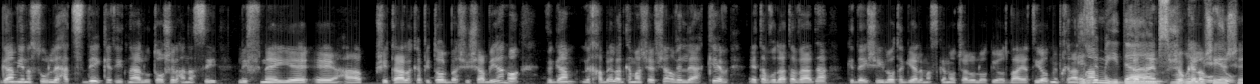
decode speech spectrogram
גם ינסו להצדיק את התנהלותו של הנשיא לפני uh, uh, הפשיטה על הקפיטול בשישה בינואר, וגם לחבל עד כמה שאפשר ולעכב את עבודת הוועדה כדי שהיא לא תגיע למסקנות שעלולות להיות בעייתיות מבחינת איזה מידע הם סבורים שיש, אה,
